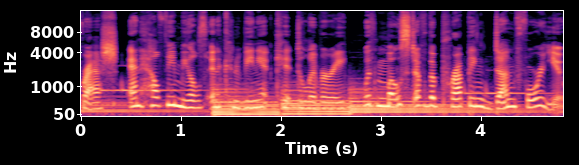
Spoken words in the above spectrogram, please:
fresh, and healthy meals in a convenient kit delivery with most of the prepping done for you.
